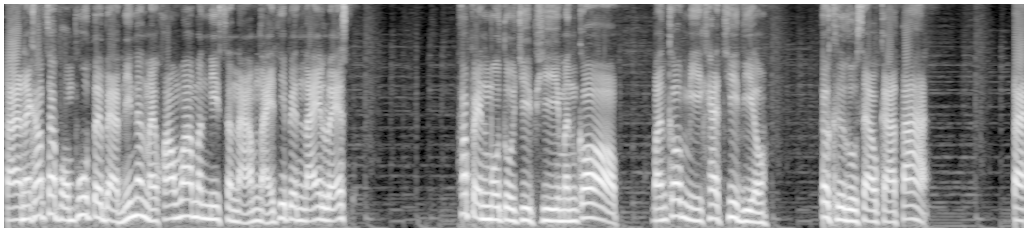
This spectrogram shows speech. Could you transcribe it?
แต่นะครับถ้าผมพูดไปแบบนี้นั่นหมายความว่ามันมีสนามไหนที่เป็นไนท์เรสถ้าเป็น MotoGP มันก็มันก็มีแค่ที่เดียว ก็คือลูเซลกาตาแต่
